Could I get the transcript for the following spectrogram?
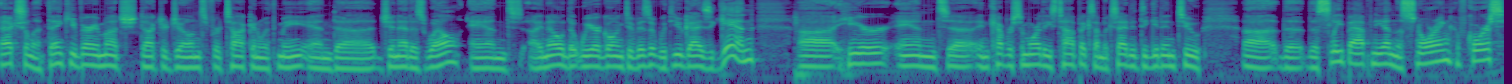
Excellent. Thank you very much, Dr. Jones, for talking with me and uh, Jeanette as well. And I know that we are going to visit with you guys again uh, here and uh, and cover some more of these topics. I'm excited to get into uh, the the sleep apnea and the snoring, of course,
